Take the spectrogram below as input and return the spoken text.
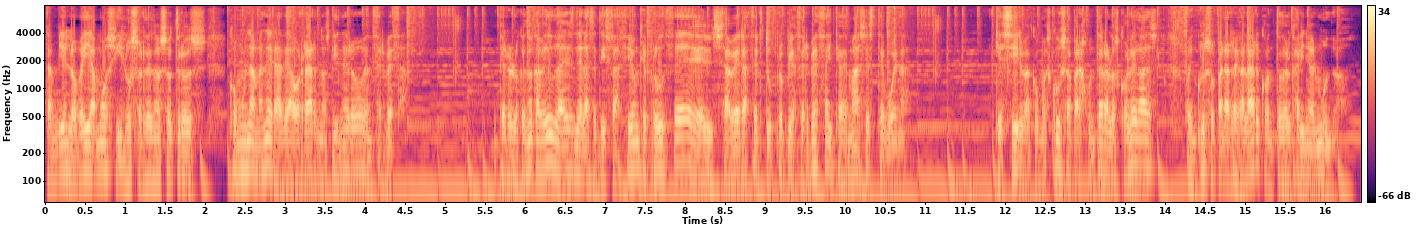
También lo veíamos, ilusos de nosotros, como una manera de ahorrarnos dinero en cerveza. Pero lo que no cabe duda es de la satisfacción que produce el saber hacer tu propia cerveza y que además esté buena. Que sirva como excusa para juntar a los colegas o incluso para regalar con todo el cariño del mundo.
